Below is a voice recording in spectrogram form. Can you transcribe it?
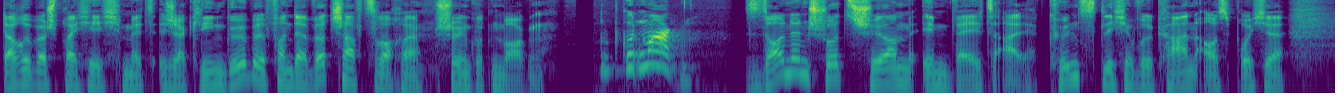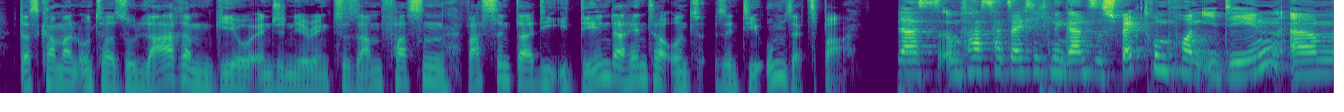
Darüber spreche ich mit Jacqueline Göbel von der Wirtschaftswoche. Schönen guten Morgen. Guten Morgen. Sonnenschutzschirm im Weltall, künstliche Vulkanausbrüche. Das kann man unter solarem Geoengineering zusammenfassen. Was sind da die Ideen dahinter und sind die umsetzbar? Das umfasst tatsächlich ein ganzes Spektrum von Ideen. Ähm,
